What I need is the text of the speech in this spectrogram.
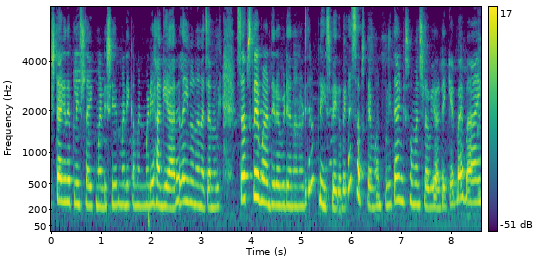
ಇಷ್ಟ ಆಗಿದೆ ಪ್ಲೀಸ್ ಲೈಕ್ ಮಾಡಿ ಶೇರ್ ಮಾಡಿ ಕಮೆಂಟ್ ಮಾಡಿ. ಹಾಗೆ ಯಾರೆಲ್ಲ ಇನ್ನೂ ನನ್ನ ಚಾನಲ್ಗೆ ಸಬ್ಸ್ಕ್ರೈಬ್ ಮಾಡ್ದಿರೋ ವಿಡಿಯೋನ ನೋಡಿದರೆ ಪ್ಲೀಸ್ ಬೇಗ ಬೇಗ ಸಬ್ಸ್ಕ್ರೈಬ್ ಮಾಡ್ಕೊಳ್ಳಿ. Thank you so much love you all take care bye bye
